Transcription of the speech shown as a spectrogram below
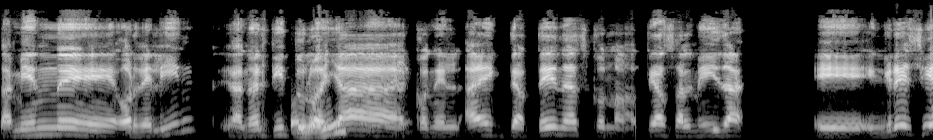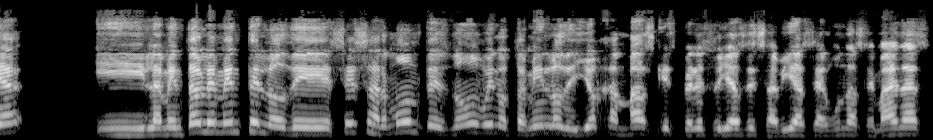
También eh, Orbelín ganó el título allá con el AEC de Atenas, con Matías Almeida eh, en Grecia. Y lamentablemente lo de César Montes, ¿no? Bueno, también lo de Johan Vázquez, pero eso ya se sabía hace algunas semanas.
